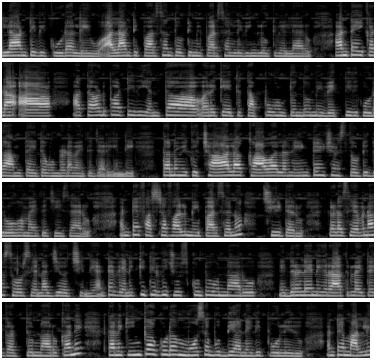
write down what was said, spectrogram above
ఎలాంటివి కూడా లేవు. అలాంటి పర్సన్ తోటి మీ పర్సన్ లివింగ్లోకి వెళ్ళారు. అంటే ఇక్కడ ఆ థర్డ్ పార్టీది ఎంత వరకైతే తప్పు ఉంటుందో మీ వ్యక్తిది కూడా అంత అయితే ఉండడం అయితే జరిగింది. తను మీకు చాలా కావాలని ఇంటెన్షన్స్ తోటి ద్రోహం అయితే చేశారు. అంటే ఫస్ట్ ఆఫ్ ఆల్ మీ పర్సన్ చీటరు ఇక్కడ సెవెన్ ఆఫ్ సోర్స్ ఎనర్జీ వచ్చింది. అంటే వెనక్కి తిరిగి చూసుకుంటూ ఉన్నారు. నిద్రలేని రాత్రులు అయితే గడుపుతున్నారు. కానీ తనకి ఇంకా కూడా మోసబుద్ధి అనేది పోలేదు. అంటే మళ్ళీ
